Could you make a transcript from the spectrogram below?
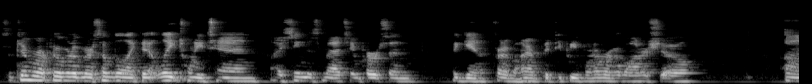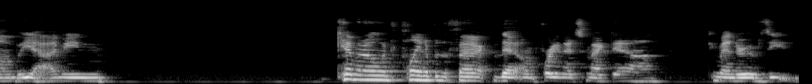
September, October, November, something like that. Late 2010. I seen this match in person again in front of 150 people in a Ring of Honor show. Um, but yeah, I mean, Kevin Owens playing up to the fact that on Friday Night SmackDown, Commander Azeez,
